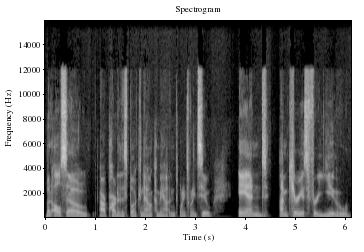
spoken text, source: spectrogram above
but also are part of this book now coming out in 2022. And I'm curious for you,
